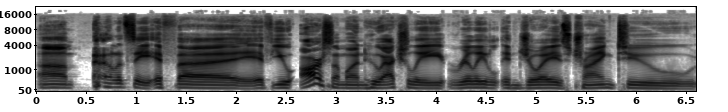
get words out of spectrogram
Um, let's see if uh, if you are someone who actually really enjoys trying to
